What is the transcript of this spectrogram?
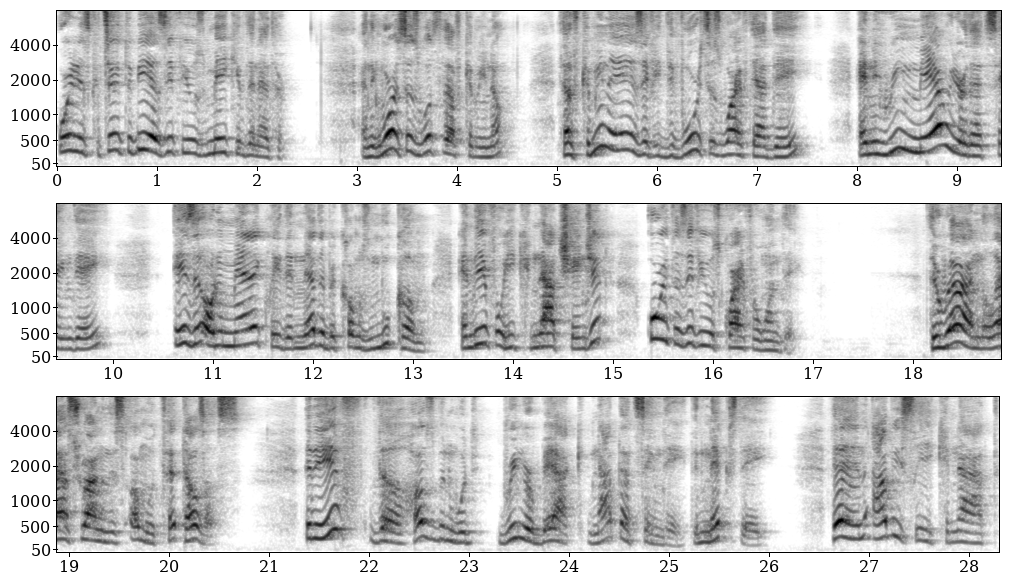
or it is considered to be as if he was making the neder? And the Gemara says, what's the Afkamina? The Afkamina is if he divorced his wife that day, and he remarried her that same day, is it automatically the neder becomes mukam and therefore he cannot change it? Or it's as if he was quiet for one day? The Ran, the last Ran in this Amud, t- tells us that if the husband would bring her back, not that same day, the next day, then obviously he cannot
